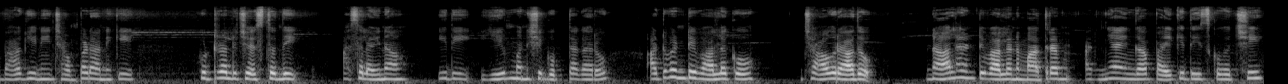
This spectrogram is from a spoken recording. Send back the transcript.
బాగిని చంపడానికి కుట్రలు చేస్తుంది. అసలైనా ఇది ఏం మనిషి గుప్తా గారు? అటువంటి వాళ్ళకు చావు రాదు. నాలాంటి వాళ్ళను మాత్రం అన్యాయంగా పైకి తీసుకువచ్చి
